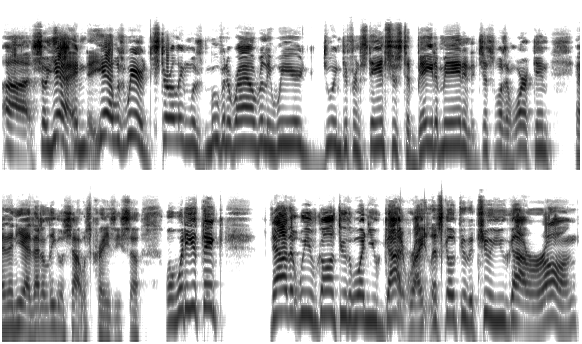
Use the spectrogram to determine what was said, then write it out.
Uh, so yeah, and yeah, it was weird. Sterling was moving around really weird, doing different stances to bait him in, and it just wasn't working. And then yeah, that illegal shot was crazy. So, well, what do you think? Now that we've gone through the one you got right, let's go through the two you got wrong,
